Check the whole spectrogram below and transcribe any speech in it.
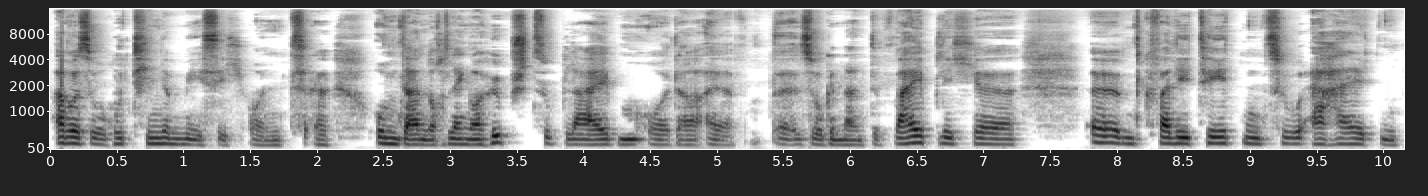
aber so routinemäßig und äh, um da noch länger hübsch zu bleiben oder äh, äh, sogenannte weibliche äh, Qualitäten zu erhalten,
